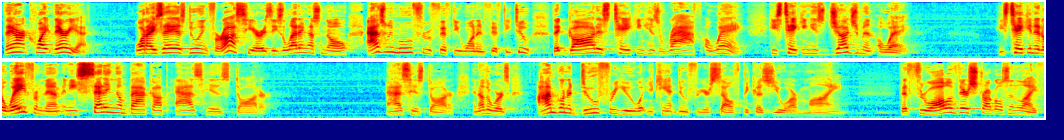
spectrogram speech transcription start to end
They aren't quite there yet. What Isaiah is doing for us here is he's letting us know as we move through 51 and 52 that God is taking his wrath away. He's taking his judgment away. He's taking it away from them and he's setting them back up as his daughter. As his daughter. In other words, I'm going to do for you what you can't do for yourself because you are mine. That through all of their struggles in life,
